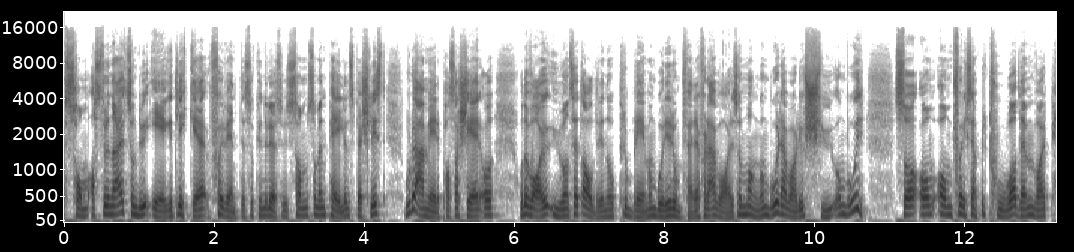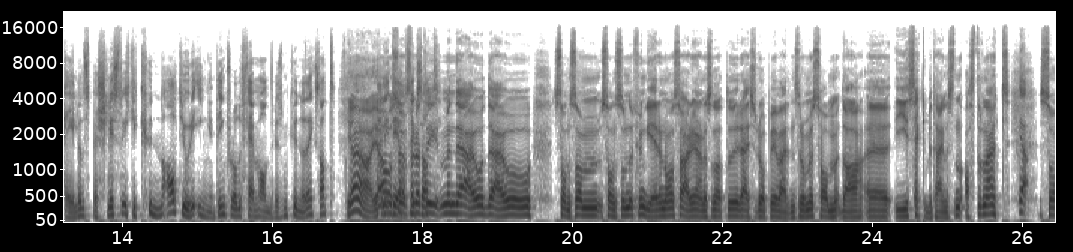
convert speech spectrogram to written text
som astronaut, som du egentlig ikke forventes å kunne løse som, som en payload specialist, hvor du er mer passasjer. Og, og det var jo uansett aldri noe problem om bord i romferja, for der var det så mange om bord. Der var det jo sju om bord. Så om, om f.eks. to av dem var payload specialist og ikke kunne alt, gjorde ingenting, for da hadde fem andre som kunne det, ikke sant? Ja, ja, ja det også, det også, ikke sant? det, men det er jo, det er jo sånn, som, sånn som det fungerer nå, så er det gjerne sånn at du reiser opp i verdensrommet som da eh, i sekkebetegnelsen astronaut. Ja. Så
